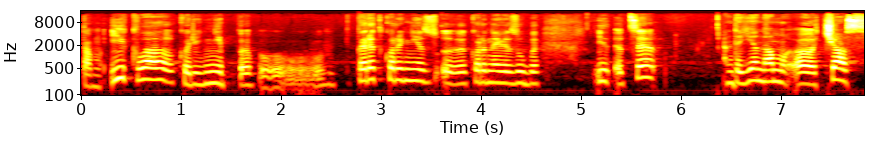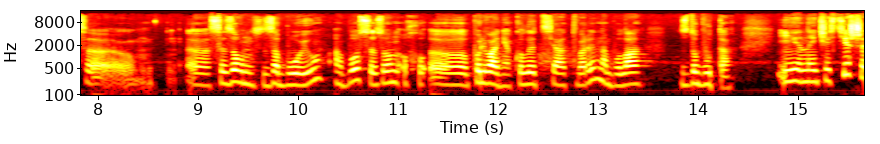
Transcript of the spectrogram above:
там ікла, корінні передкоренні е, кореневі зуби. І це дає нам е, час е, сезон забою або сезон полювання, коли ця тварина була здобута. І найчастіше,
